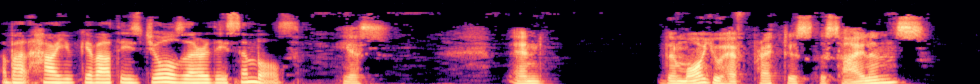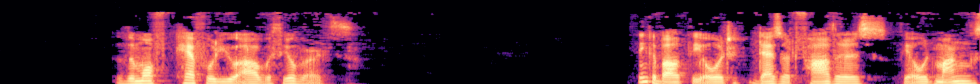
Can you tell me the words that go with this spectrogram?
about how you give out these jewels that are these symbols. Yes. And the more you have practiced the silence, the more careful you are with your words. Think about the old desert fathers, the old monks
